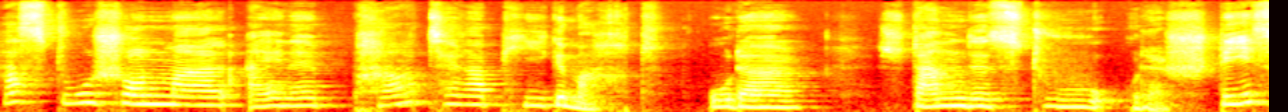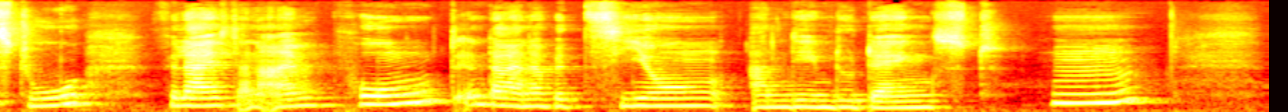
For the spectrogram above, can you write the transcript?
Hast du schon mal eine Paartherapie gemacht? Oder standest du oder stehst du vielleicht an einem Punkt in deiner Beziehung, an dem du denkst, hm,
